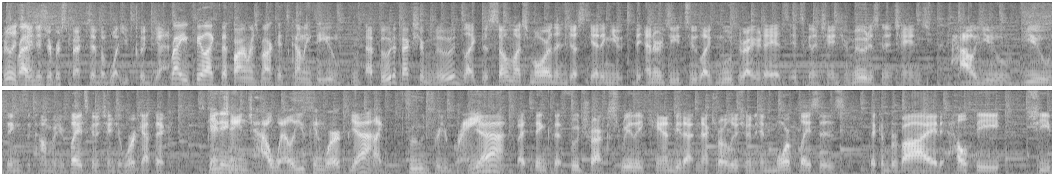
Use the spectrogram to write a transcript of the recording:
really Right. changes your perspective of what you could get. Right, you feel like the farmer's market's coming to you. Uh, food affects your mood. Like there's so much more than just getting you the energy to like move throughout your day. It's it's gonna change your mood. It's gonna change how you view things that come on your plate. It's gonna change your work ethic. It's gonna change how well you can work. Yeah. Like food for your brain. Yeah, I think that food trucks really can be that next revolution in more places that can provide healthy, cheap,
